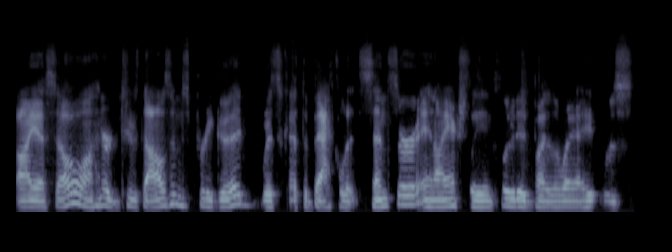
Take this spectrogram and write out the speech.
ISO, 102,000 is pretty good. It's got the backlit sensor, and I actually included, by the way, I was,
